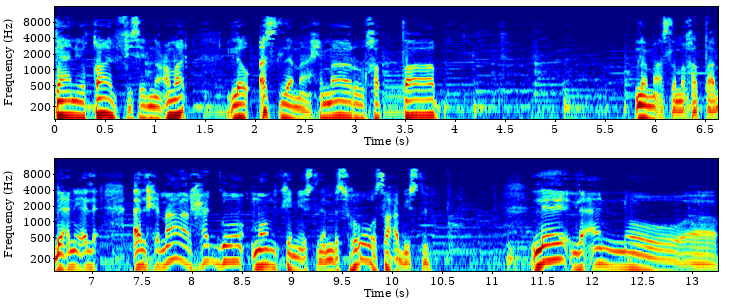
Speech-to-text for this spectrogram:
كان يقال في سيدنا عمر لو أسلم حمار الخطاب لما أسلم الخطاب. يعني الحمار حقه ممكن يسلم بس هو صعب يسلم. ليه؟ لأنه آه،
